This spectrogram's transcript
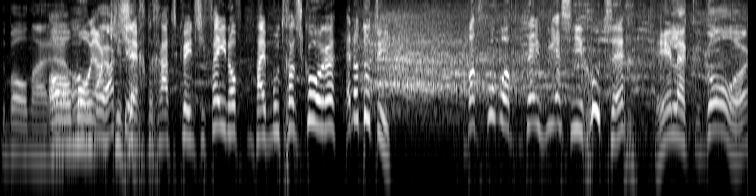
de bal naar... eh, Oh, mooi hakje zegt. Dan gaat Quincy Veenhoff. Hij moet gaan scoren. En dat doet hij. Wat voetbal DVS hier goed zeg. Heerlijk goal hoor.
